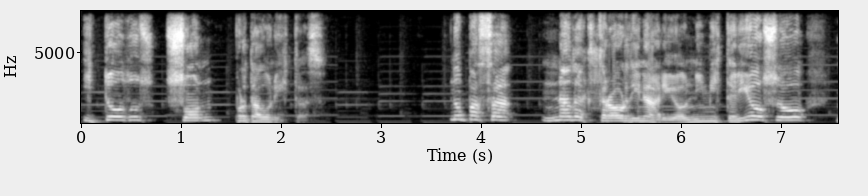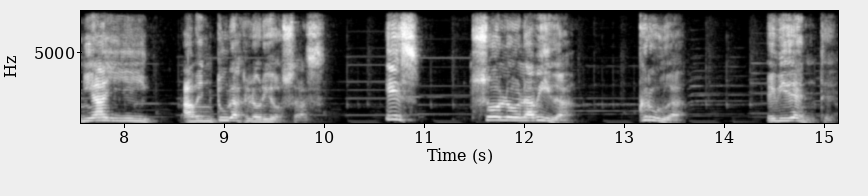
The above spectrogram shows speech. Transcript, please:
y todos son protagonistas. No pasa nada extraordinario, ni misterioso, ni hay aventuras gloriosas. Es solo la vida, cruda, evidente,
